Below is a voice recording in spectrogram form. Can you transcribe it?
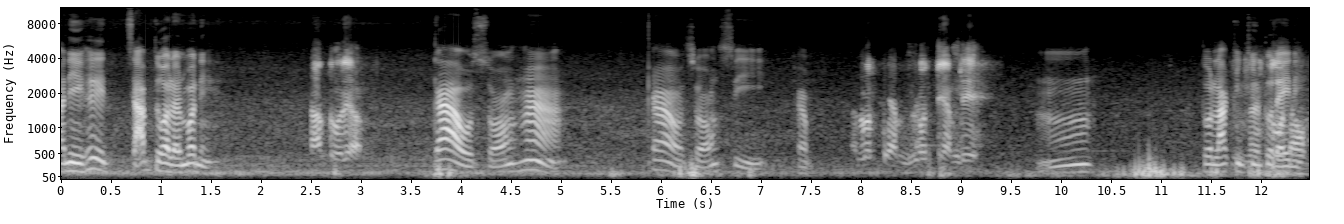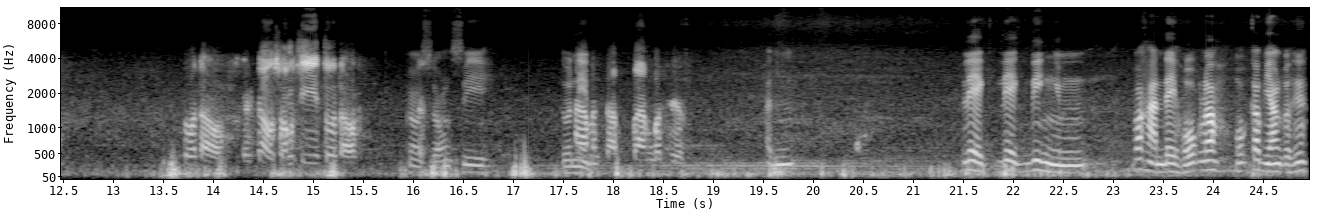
อันนี้คือสามตัวแล้วบ่นี่สามตัวแล้วเก้าสองห้าเก้าสองสี่ครับรถเต็มรถเต็มดิอืมตัวรักจริงๆตัวใดนี่ตัวเดาเก้าสองสี่ตัวเดาเก้าสองสี่ตัวถ้านี้มันกลับบางก็เถอะอันเลขเลขวิ่งว่าหันได้หกเนาะหกกับหยังก็คือ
